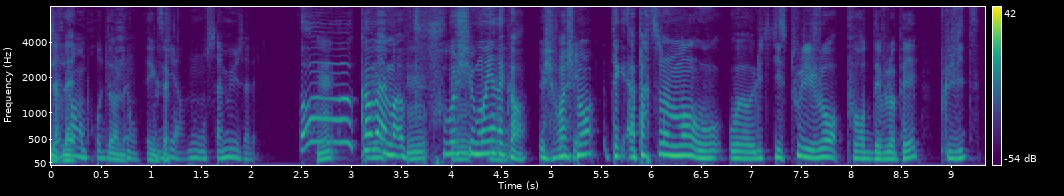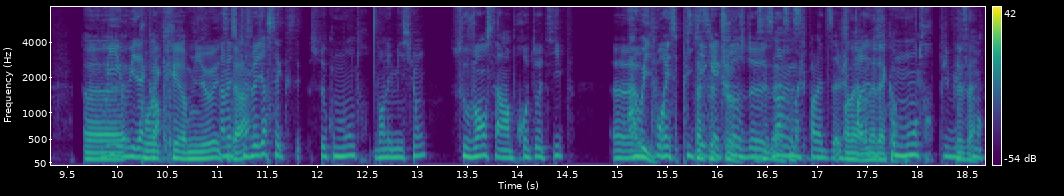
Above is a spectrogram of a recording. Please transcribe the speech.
La, pas en production. Exact. Nous, on s'amuse avec. Oh, mmh. quand même. Mmh. moi, je suis moyen mmh. d'accord. Franchement, à partir du moment où, où on l'utilise tous les jours pour développer plus vite, euh, oui, pour écrire mieux, etc. Non, mais ce que je veux dire, c'est que ce qu'on montre dans l'émission, souvent, c'est un prototype euh, ah oui, pour expliquer quelque chose, de. non, mais moi je parlais de, je parlais de ce qu'on montre publiquement.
